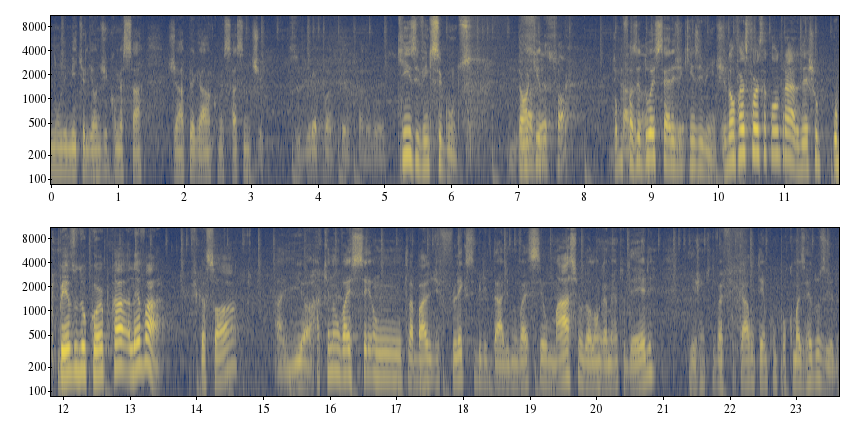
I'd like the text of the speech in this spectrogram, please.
num limite ali onde começar já a pegar, começar a sentir. Segura quanto tempo cada vez? 15, 20 segundos. Então aqui só? Vamos fazer duas séries de 15 e 20. E não faz força contrária, deixa o peso do corpo levar. Fica só Aí, ó. Aqui não vai ser um trabalho de flexibilidade, não vai ser o máximo do alongamento dele e a gente vai ficar um tempo um pouco mais reduzido.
